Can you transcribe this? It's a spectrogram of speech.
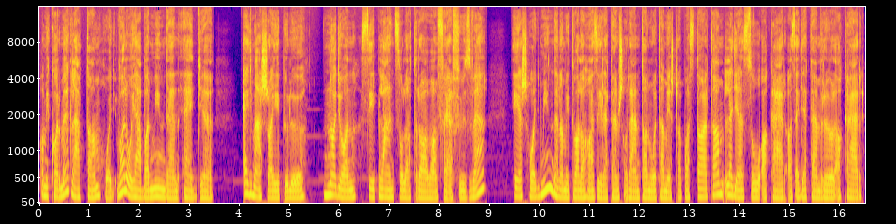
amikor megláttam, hogy valójában minden egy egymásra épülő, nagyon szép láncolatra van felfűzve, és hogy minden, amit valaha az életem során tanultam és tapasztaltam, legyen szó akár az egyetemről, akár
